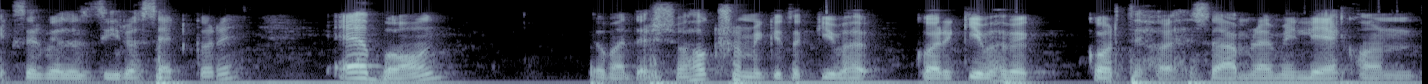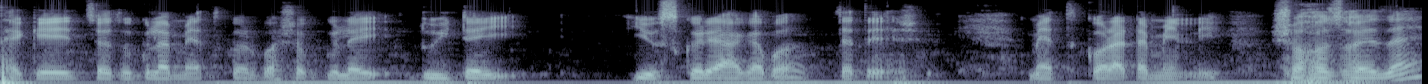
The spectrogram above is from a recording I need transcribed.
এক্সের ভ্যালু জিরো সেট করে এবং তোমাদের সহগ সমীকৃত কীভাবে করে, কীভাবে করতে হয়। সো আমরা মিলি এখন থেকে যতগুলা ম্যাথ করব, সবগুলাই দুইটাই ইউজ করে আগাবো, যাতে ম্যাথ করাটা মেনলি সহজ হয়ে যায়।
